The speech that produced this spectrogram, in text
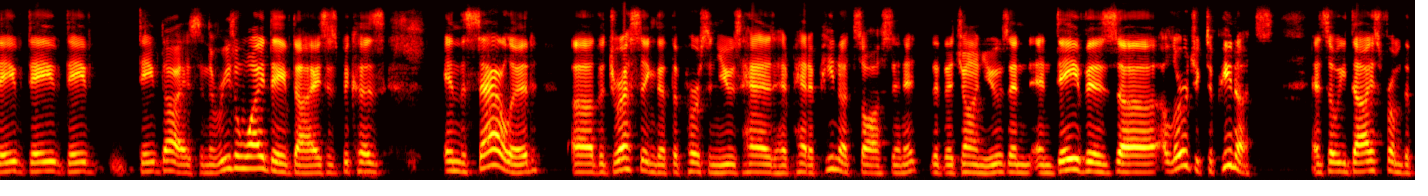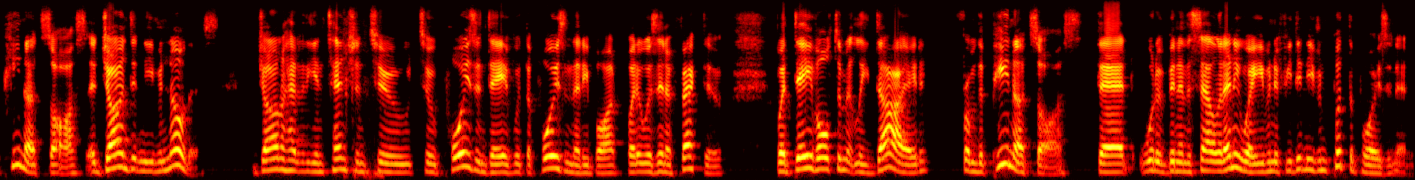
Dave, Dave, Dave Dave dies. And the reason why Dave dies is because in the salad, uh, the dressing that the person used had, had had a peanut sauce in it that, that John used, and and Dave is uh, allergic to peanuts, and so he dies from the peanut sauce. And John didn't even know this. John had the intention to to poison Dave with the poison that he bought, but it was ineffective. But Dave ultimately died from the peanut sauce that would have been in the salad anyway, even if he didn't even put the poison in.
